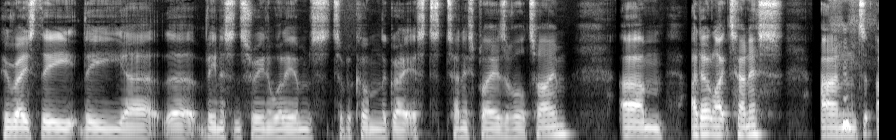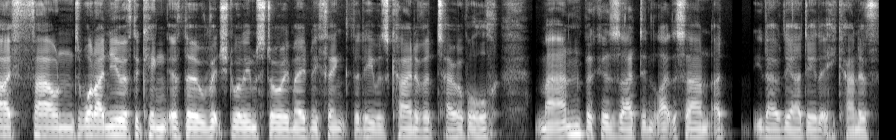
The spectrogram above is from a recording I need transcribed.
who raised the the uh, the Venus and Serena Williams to become the greatest tennis players of all time. Um, I don't like tennis, and I found what I knew of the King of the Richard Williams story made me think that he was kind of a terrible man because I didn't like the sound. I, you know, the idea that he kind of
